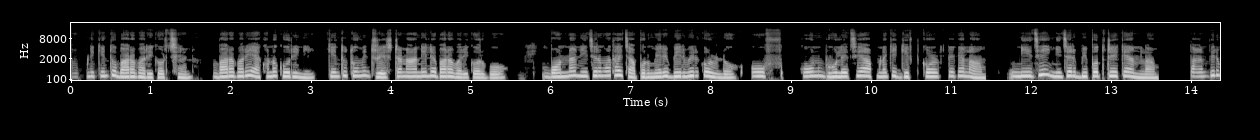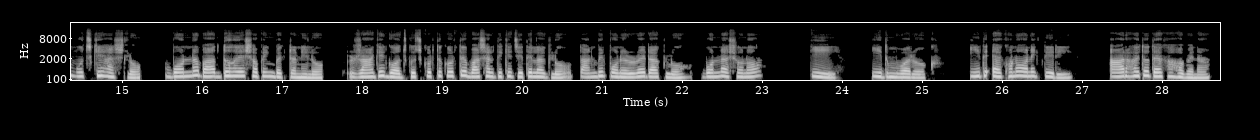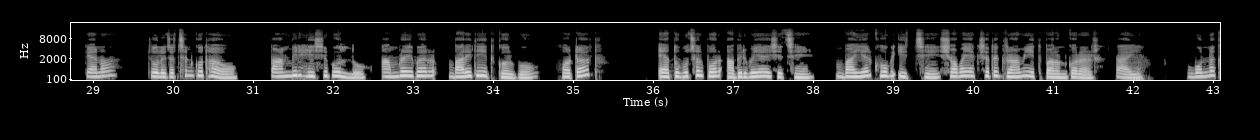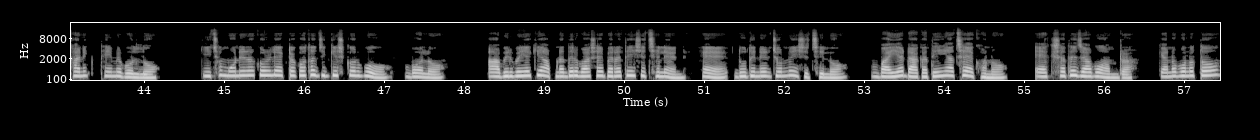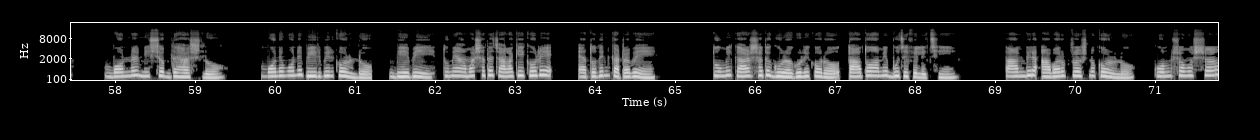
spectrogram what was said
আপনি কিন্তু বাড়াবাড়ি করছেন। বাড়াবাড়ি এখনও করিনি। কিন্তু তুমি ড্রেসটা না নিলে বাড়াবাড়ি করব। বন্যা নিজের মাথায় চাপড় মেরে বিড়বিড় করল, উফ, কোন ভুলে যে আপনাকে গিফট করতে গেলাম। নিজেই নিজের বিপদ ডেকে আনলাম। তানভীর মুচকি হাসল। বন্যা বাধ্য হয়ে শপিং ব্যাগটা নিল। রাগে গজগজ করতে করতে বাসার দিকে যেতে লাগল। তানভীর পনেরোরায় ডাকলো, বন্যা শোনো। কি? ঈদ মুবারক। ঈদ এখনও অনেক দেরি। আর হয়তো দেখা হবে না। কেন? চলে যাচ্ছেন কোথাও? তানভীর হেসে বলল, আমরা এবার বাড়িতে ঈদ করব। হঠাৎ? এত বছর পর আবির ভাইয়া এসেছে। ভাইয়ার খুব ইচ্ছে সবাই একসাথে গ্রামে ঈদ পালন করার, তাই। বন্যা খানিক থেমে বলল, কিছু মনে না করলে একটা কথা জিজ্ঞেস করব? বলো। আবির ভাইয়া কি আপনাদের বাসায় বেড়াতে এসেছিলেন? হ্যাঁ, দুদিনের জন্য এসেছিল। ভাইয়া ডাকাতেই আছে এখনও। একসাথে যাব আমরা। কেন বলো তো? বন্যা নিঃশব্দে হাসল। মনে মনে বিড়বিড় করল, বেবি, তুমি আমার সাথে চালাকি করে এতদিন কাটাবে? তুমি কার সাথে ঘোরাঘুরি করো তা তো আমি বুঝে ফেলেছি। তানভীর আবারও প্রশ্ন করল, কোন সমস্যা?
